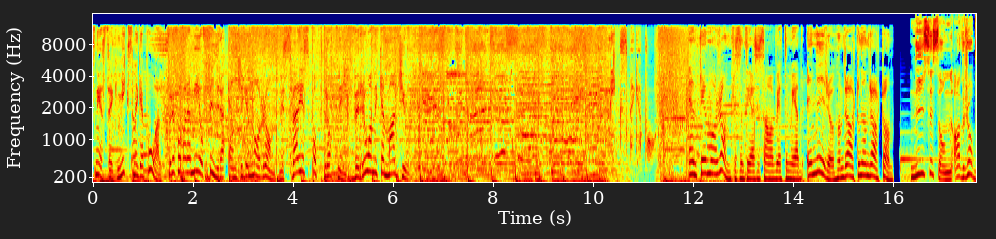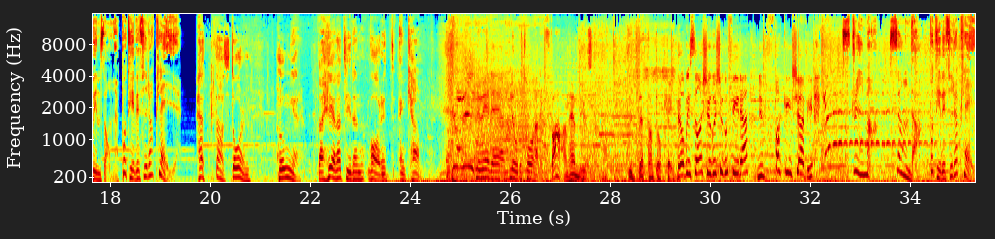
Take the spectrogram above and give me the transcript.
mixmegapol för att få vara med och fira Äntligen morgon med Sveriges popdrottning Veronica Maggio. Äntligen morgon presenteras i samarbete med Eniro 118 118. Ny säsong av Robinson på TV4 Play. Hetta, storm, hunger. Det har hela tiden varit en kamp. Nu är det blod och tårar. Fan händer just det. Det är detta inte okej. Robinson 2024, nu fucking kör vi! Streama söndag på TV4 Play.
